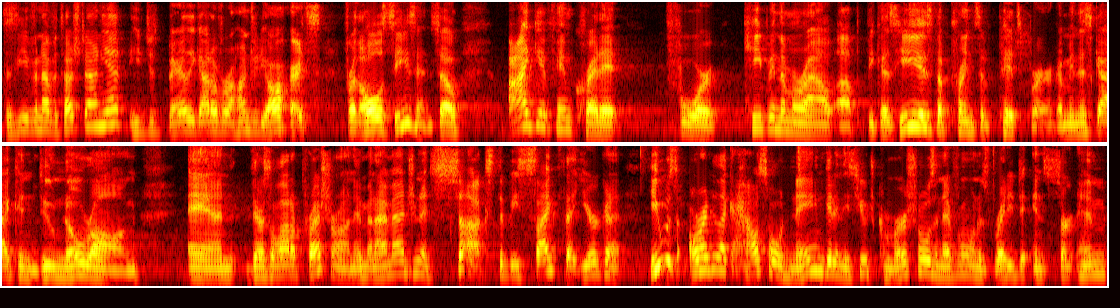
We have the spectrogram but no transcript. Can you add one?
Does he even have a touchdown yet? He just barely got over 100 yards for the whole season. So I give him credit for keeping the morale up because he is the Prince of Pittsburgh. I mean, this guy can do no wrong and there's a lot of pressure on him. And I imagine it sucks to be psyched that you're gonna. He was already like a household name, getting these huge commercials, and everyone was ready to insert him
